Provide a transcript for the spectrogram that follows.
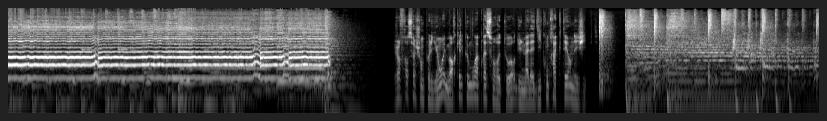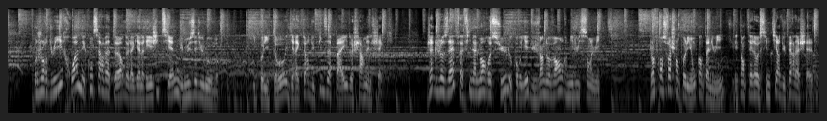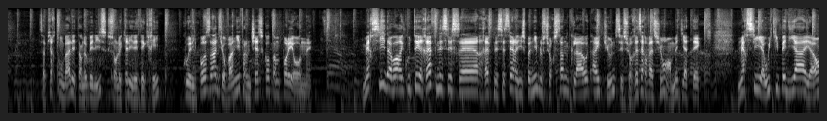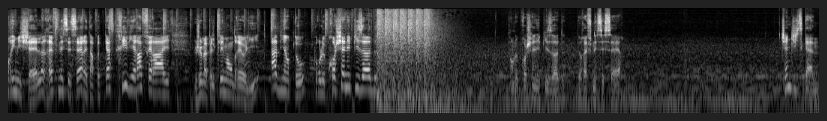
Jean-François Champollion est mort quelques mois après son retour d'une maladie contractée en Égypte. Aujourd'hui, Juan est conservateur de la galerie égyptienne du musée du Louvre. Hippolito est directeur du Pizza Pie de el-Sheikh. Jacques Joseph a finalement reçu le courrier du 20 novembre 1808. Jean-François Champollion, quant à lui, est enterré au cimetière du Père-Lachaise. Sa pierre tombale est un obélisque sur lequel il est écrit Qui riposa Giovanni Francesco Campoleone. Merci d'avoir écouté Ref Nécessaire. Ref Nécessaire est disponible sur SoundCloud, iTunes et sur réservation en médiathèque. Merci à Wikipédia et à Henri Michel. Ref Nécessaire est un podcast Riviera Ferraille. Je m'appelle Clément Andréoli. À bientôt pour le prochain épisode. Dans le prochain épisode de Ref Nécessaire, Gengis Khan.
